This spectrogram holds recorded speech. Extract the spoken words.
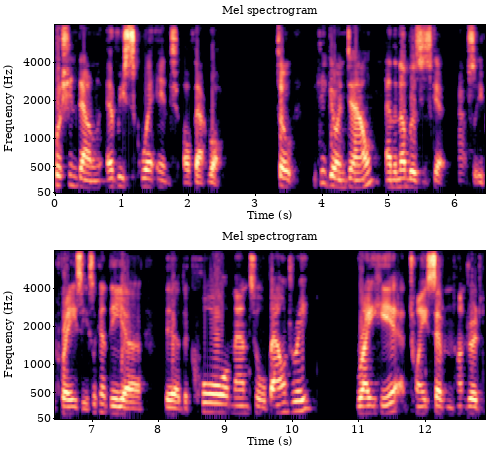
pushing down on every square inch of that rock. So we keep going down, and the numbers just get absolutely crazy. So looking at the uh, the the core mantle boundary right here at 2,700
